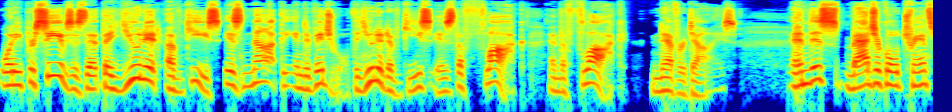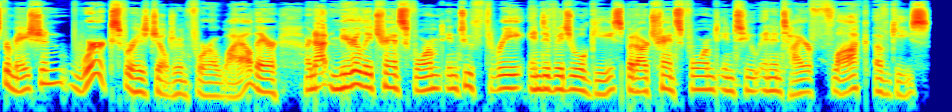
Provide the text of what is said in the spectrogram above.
what he perceives is that the unit of geese is not the individual. The unit of geese is the flock, and the flock never dies. And this magical transformation works for his children for a while. They are, not merely transformed into three individual geese, but are transformed into an entire flock of geese.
